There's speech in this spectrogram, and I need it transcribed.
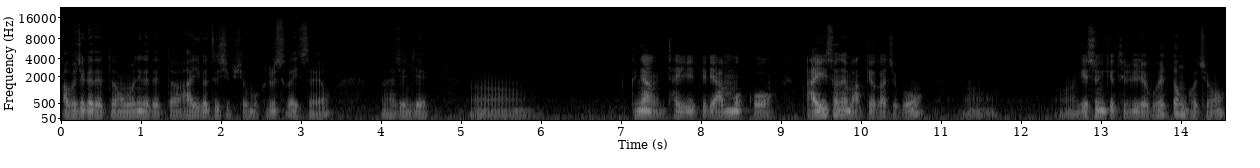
아버지가 됐든 어머니가 됐든 아 이거 드십시오 뭐 그럴 수가 있어요. 사실 이제 어 그냥 자기들이 안 먹고 아이 손에 맡겨 가지고 어, 어, 예수님께 드리려고 했던 거죠.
